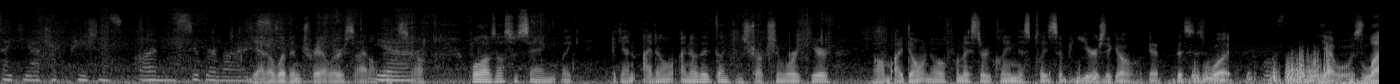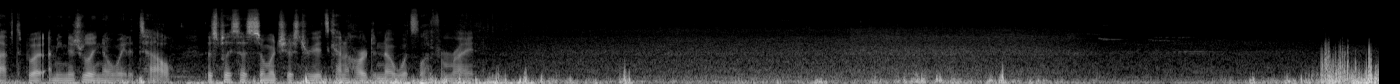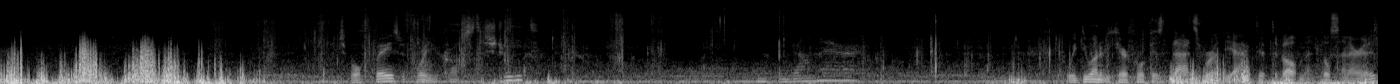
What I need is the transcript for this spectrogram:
psychiatric patients unsupervised. Yeah, to live in trailers. I don't Yeah. think so. Well, I was also saying, like, again, I don't. I know they've done construction work here, Um, I don't know if when they started cleaning this place up years ago, if this is what, What yeah, what was left. But I mean, there's really no way to tell. This place has so much history; it's kind of hard to know what's left from right. Watch both ways before you cross the street. Nothing down there. We do want to be careful because that's where the active developmental center is.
